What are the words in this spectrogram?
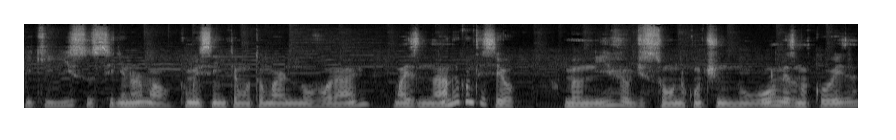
e que isso seria normal. Comecei então a tomar no novo horário, mas nada aconteceu. Meu nível de sono continuou a mesma coisa,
